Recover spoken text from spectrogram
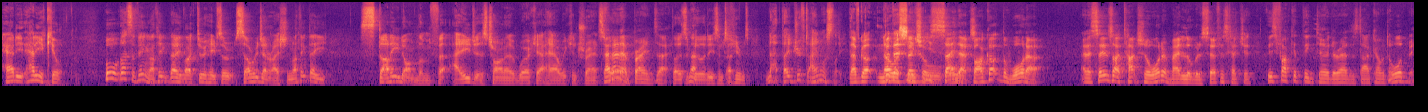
how do you how do you kill it? Well, that's the thing. I think they like do heaps of cell regeneration. I think they studied on them for ages, trying to work out how we can transfer They don't have brains, though. those No. abilities into uh, humans. No, they drift aimlessly. They've got no But that- you- essential. You, say that, organs. but I got in the water, and as soon as I touched the water and made a little bit of surface tension, this fucking thing turned around and started coming toward me.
